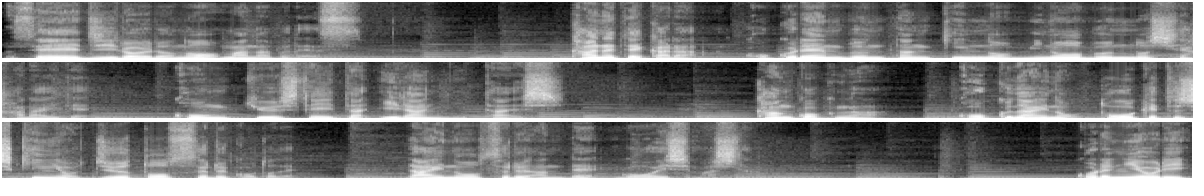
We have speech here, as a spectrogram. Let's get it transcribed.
政治いろいろの学部です。かねてから国連分担金の未納分の支払いで困窮していたイランに対し、韓国が国内の凍結資金を充当することで代納する案で合意しました。これにより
